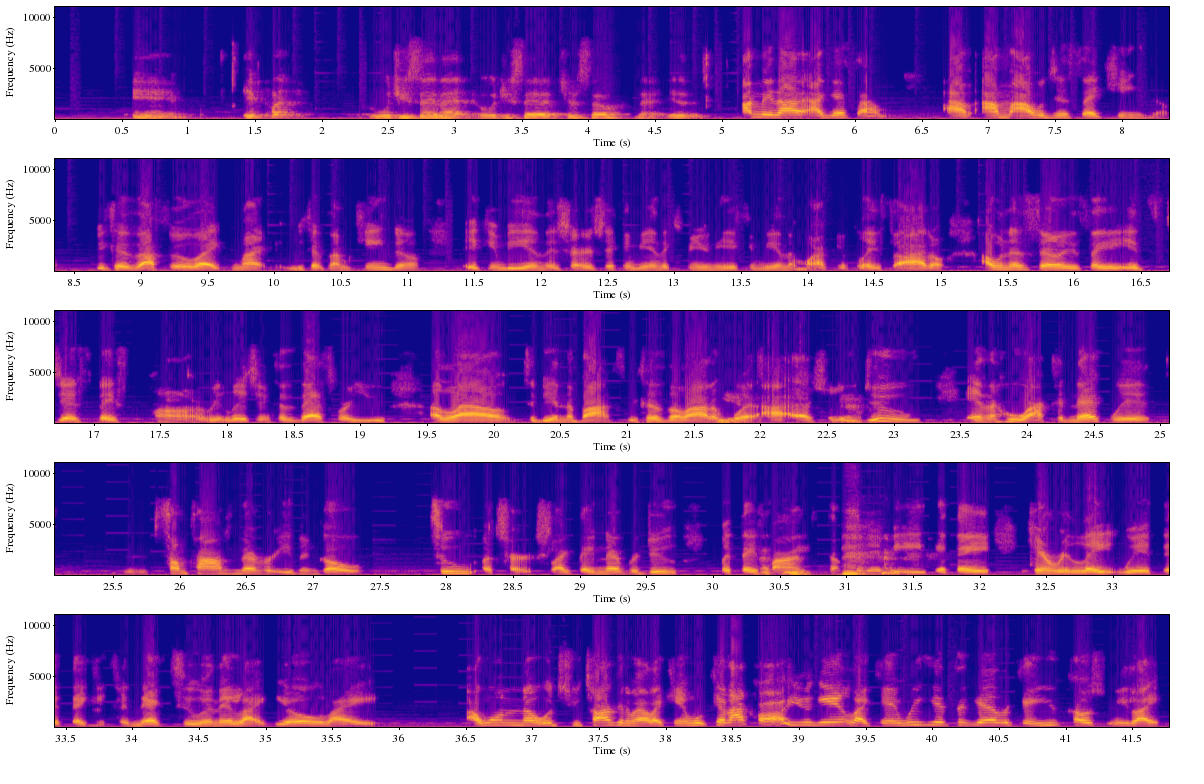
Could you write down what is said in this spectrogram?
and it play. Would you say that? Would you say that yourself? That is. I mean, I, I guess I'm, I'm, I'm. I would just say kingdom because I feel like my because I'm kingdom, it can be in the church, it can be in the community, it can be in the marketplace. So I don't I wouldn't necessarily say it's just based upon religion because that's where you allow to be in the box because a lot of what I actually do and who I connect with sometimes never even go to a church like they never do but they That's find me. something in me that they can relate with that they can connect to and they're like yo like I want to know what you're talking about. Like, can can I call you again? Like, can we get together? Can you coach me? Like,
